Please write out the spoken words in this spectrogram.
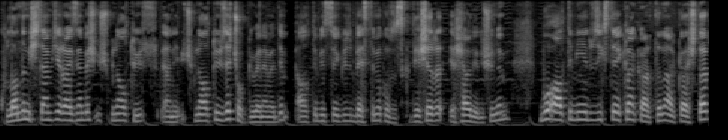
kullandığım işlemci Ryzen 5 3600. Yani 3600'e çok güvenemedim. 6800 beslemek olsa sıkıntı yaşar, yaşar diye düşündüm. Bu 6700 XT ekran kartını arkadaşlar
